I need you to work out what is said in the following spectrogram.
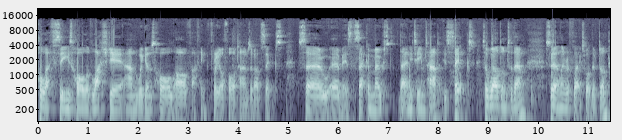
Hull FC's haul of last year and Wigan's haul of I think three or four times I've had six. So um, it's the second most that any team's had is six. So well done to them. Certainly reflects what they've done.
